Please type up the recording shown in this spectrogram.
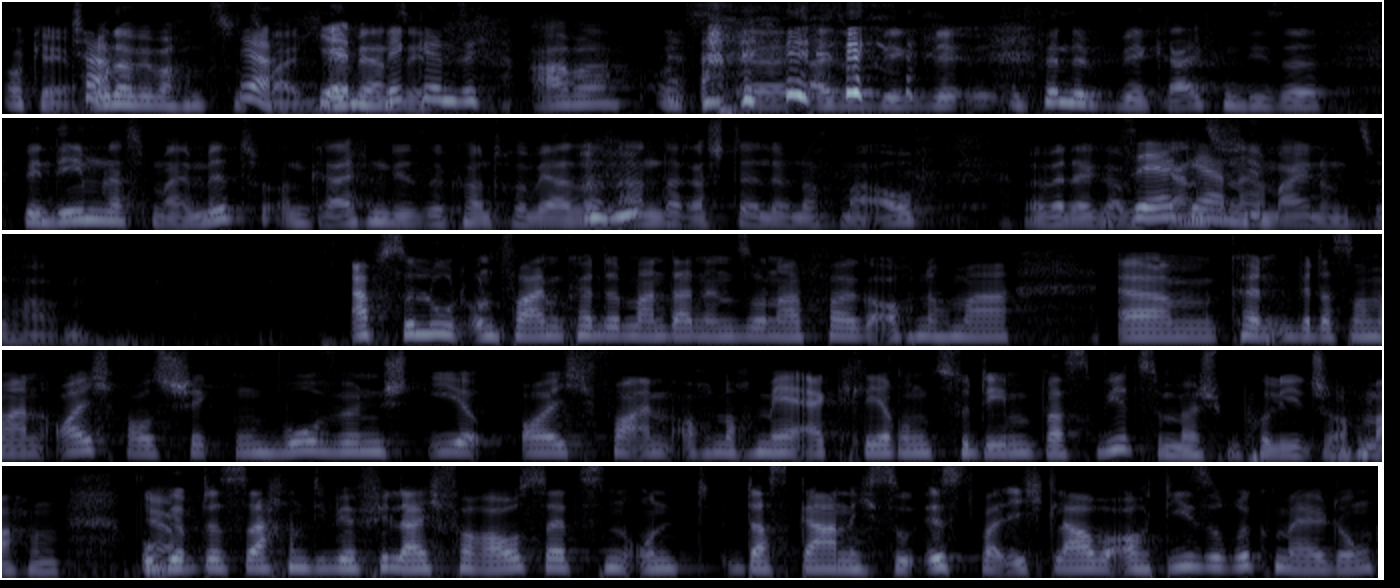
Okay, Tja. oder wir machen es zu ja, zweit. Wir entwickeln sich. Aber uns, äh, also wir, wir, ich finde, wir greifen diese, wir nehmen das mal mit und greifen diese Kontroverse mhm. an anderer Stelle nochmal auf, weil wir da, glaube ich, ganz gerne. viel Meinung zu haben. Absolut. Und vor allem könnte man dann in so einer Folge auch nochmal, ähm, könnten wir das nochmal an euch rausschicken. Wo wünscht ihr euch vor allem auch noch mehr Erklärung zu dem, was wir zum Beispiel politisch auch machen? Wo ja. gibt es Sachen, die wir vielleicht voraussetzen und das gar nicht so ist? Weil ich glaube, auch diese Rückmeldung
